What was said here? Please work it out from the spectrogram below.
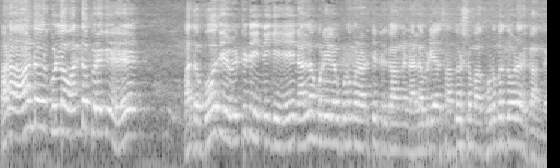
ஆனா ஆண்டவருக்குள்ள வந்த பிறகு அந்த போதையை விட்டுட்டு இன்னைக்கு நல்ல முறையில குடும்பம் நடத்திட்டு இருக்காங்க. நல்லபடியா சந்தோஷமா குடும்பத்தோட இருக்காங்க.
